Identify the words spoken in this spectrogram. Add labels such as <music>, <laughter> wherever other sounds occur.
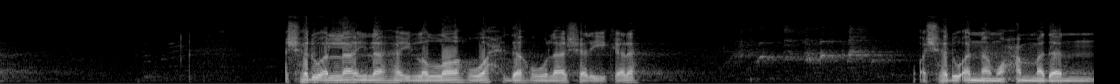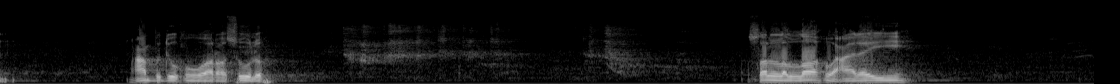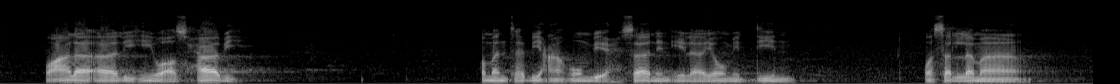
أشهد أن لا إله إلا الله وحده لا شريك له وأشهد أن محمدا عبده ورسوله. صلى الله عليه وعلى آله وأصحابه ومن تبعهم بإحسان إلى يوم الدين وسلم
